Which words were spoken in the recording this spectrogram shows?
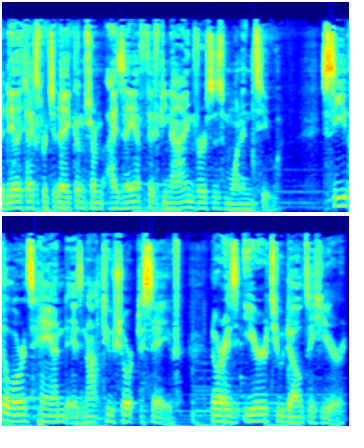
The daily text for today comes from Isaiah 59, verses 1 and 2. See, the Lord's hand is not too short to save nor his ear too dull to hear.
